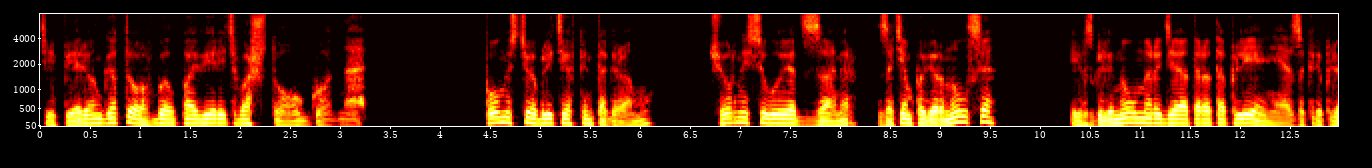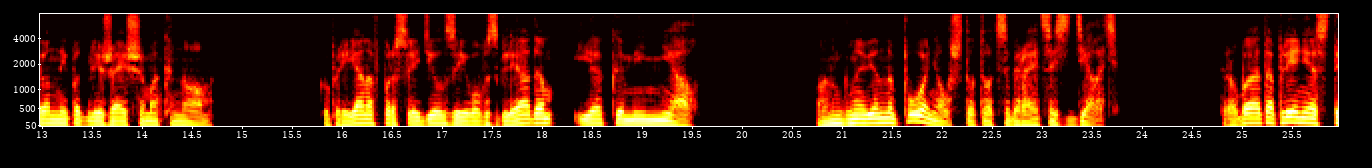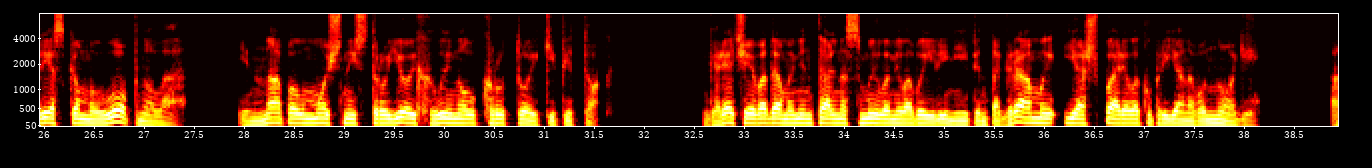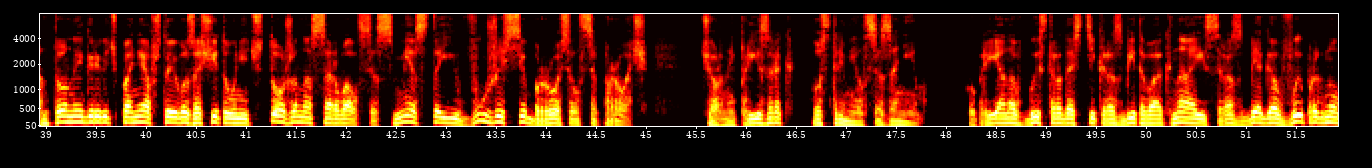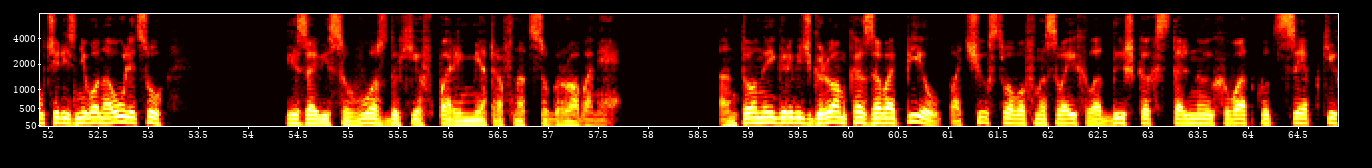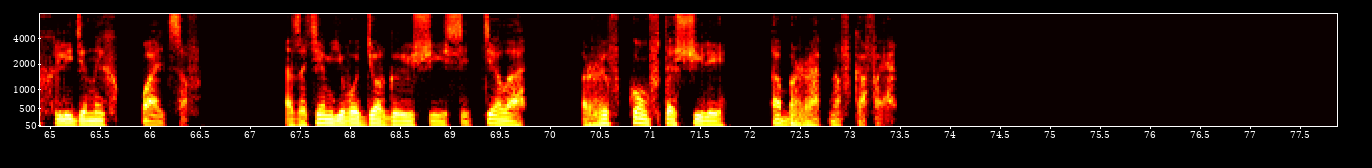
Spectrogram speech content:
Теперь он готов был поверить во что угодно. Полностью облетев пентаграмму, черный силуэт замер, затем повернулся и взглянул на радиатор отопления, закрепленный под ближайшим окном. Куприянов проследил за его взглядом и окаменел. Он мгновенно понял, что тот собирается сделать. Труба отопления с треском лопнула, и на пол мощной струей хлынул крутой кипяток. Горячая вода моментально смыла меловые линии пентаграммы и ошпарила Куприянову ноги. Антон Игоревич, поняв, что его защита уничтожена, сорвался с места и в ужасе бросился прочь. Черный призрак устремился за ним. Куприянов быстро достиг разбитого окна и с разбега выпрыгнул через него на улицу и завис в воздухе в паре метров над сугробами. Антон Игоревич громко завопил, почувствовав на своих лодыжках стальную хватку цепких ледяных пальцев — а затем его дергающееся тело рывком втащили обратно в кафе.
